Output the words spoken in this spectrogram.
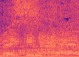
making hay.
